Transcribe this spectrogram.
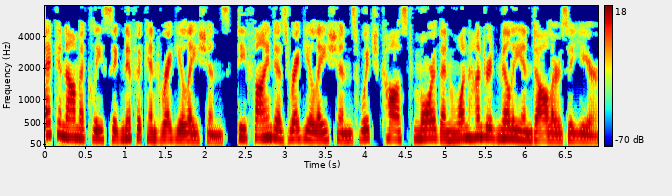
Economically significant regulations, defined as regulations which cost more than $100 million a year,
